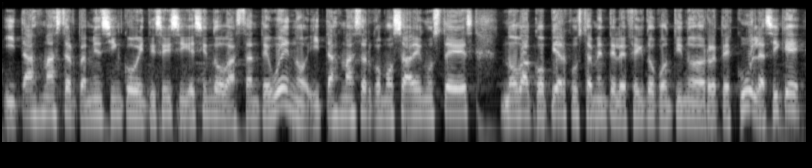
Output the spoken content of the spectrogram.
y Taskmaster también 5.26 sigue siendo bastante bueno y Taskmaster como saben ustedes no va a copiar justamente el efecto continuo de Red Skull, así que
